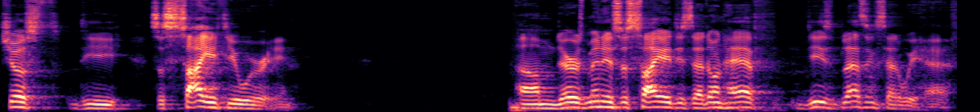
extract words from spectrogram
just the society we're in. Um, there's many societies that don't have these blessings that we have.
